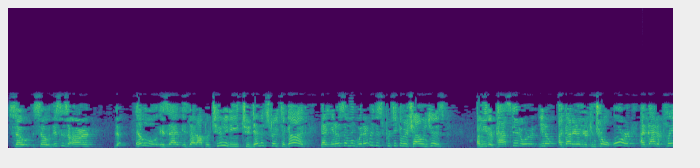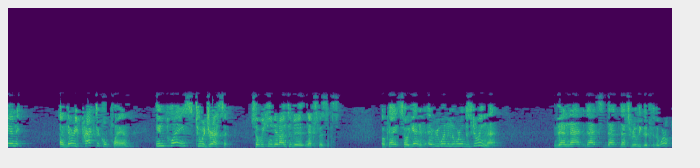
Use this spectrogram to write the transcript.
So, so this is our, the Elul is that, is that opportunity to demonstrate to God that, you know something, whatever this particular challenge is, I'm either past it or, you know, I've got it under control or I've got a plan, a very practical plan in place to address it so we can get on to the next business. Okay? So again, if everyone in the world is doing that, then that, that's, that, that's really good for the world.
